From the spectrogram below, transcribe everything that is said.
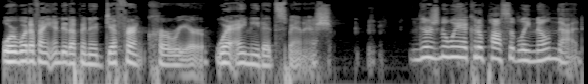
or what if I ended up in a different career where I needed Spanish? There's no way I could have possibly known that.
